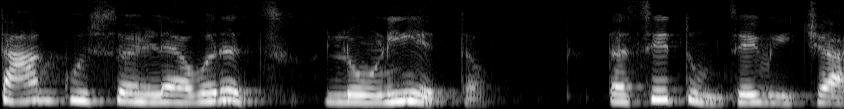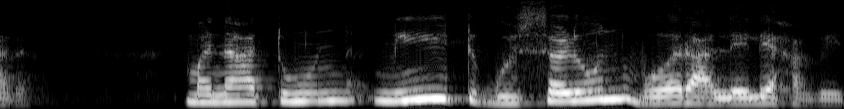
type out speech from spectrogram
ताक घुसळल्यावरच लोणी येतं. तसे तुमचे विचार. मनातून नीट घुसळून वर आलेले हवेत.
